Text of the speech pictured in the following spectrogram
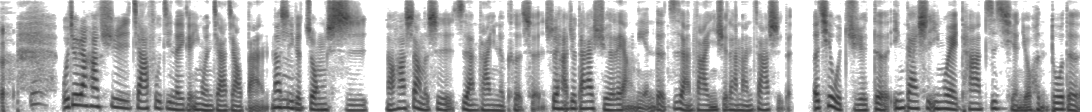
我就让他去家附近的一个英文家教班，那是一个嗯中师，然后他上的是自然发音的课程，所以他就大概学了两年的自然发音，学的还蛮扎实的。而且我觉得应该是因为他之前有很多的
